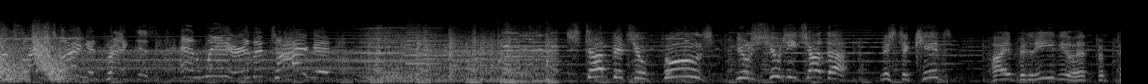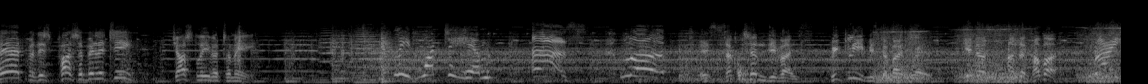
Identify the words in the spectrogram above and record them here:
Looks like target practice, and we're the target. Stop it, you fools! You'll shoot each other! Mr. Kidd, I believe you have prepared for this possibility. Just leave it to me. Leave what to him? Us. Look. A suction device. Quickly, Mr. Birdwell. Get us under cover. Right.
